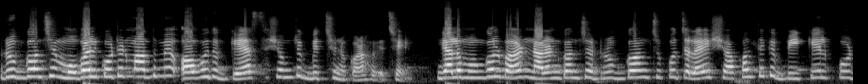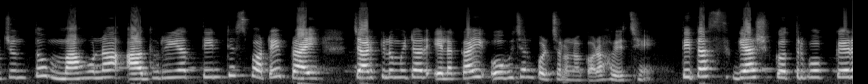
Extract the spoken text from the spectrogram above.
রূপগঞ্জে মোবাইল কোর্টের মাধ্যমে অবৈধ গ্যাস সংযোগ বিচ্ছিন্ন করা হয়েছে। গেল মঙ্গলবার নারায়ণগঞ্জের রূপগঞ্জ উপজেলায় সকাল থেকে বিকেল পর্যন্ত মাহনা আধুরিয়া তিনটি স্পটে প্রায় চার কিলোমিটার এলাকায় অভিযান পরিচালনা করা হয়েছে। তিতাস গ্যাস কর্তৃপক্ষের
